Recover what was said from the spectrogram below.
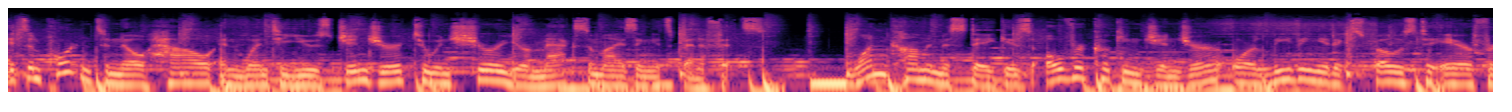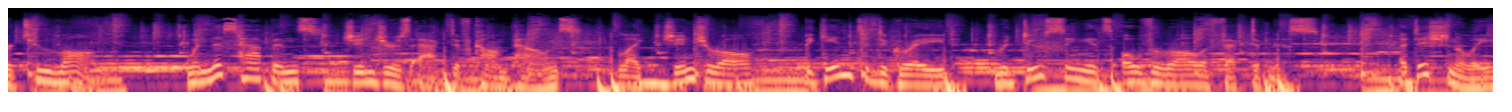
It's important to know how and when to use ginger to ensure you're maximizing its benefits. One common mistake is overcooking ginger or leaving it exposed to air for too long. When this happens, ginger's active compounds, like gingerol, begin to degrade, reducing its overall effectiveness. Additionally,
